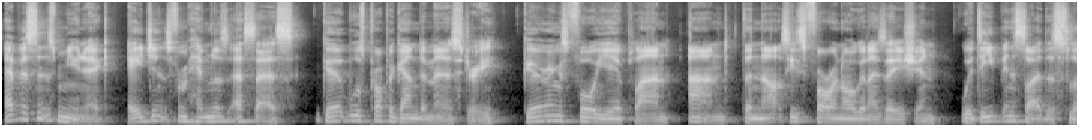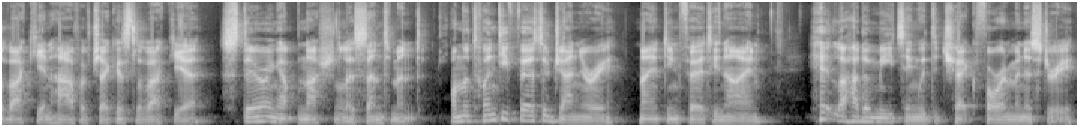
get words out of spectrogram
Ever since Munich, agents from Himmler's SS, Goebbels' propaganda ministry, Goering's four year plan, and the Nazis' foreign organization were deep inside the Slovakian half of Czechoslovakia, stirring up nationalist sentiment. On the 21st of January, 1939, Hitler had a meeting with the Czech Foreign Ministry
